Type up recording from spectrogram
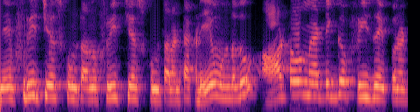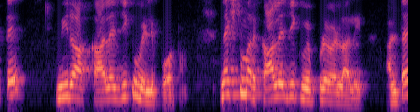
నేను ఫ్రీజ్ చేసుకుంటాను ఫ్రీజ్ చేసుకుంటానంటే అక్కడ ఏం ఉండదు. ఆటోమేటిక్గా ఫ్రీజ్ అయిపోయినట్టే మీరు ఆ కాలేజీకి వెళ్ళిపోవటం. నెక్స్ట్ మరి కాలేజీకి ఎప్పుడు వెళ్ళాలి? అంటే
